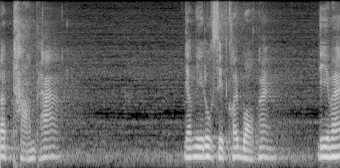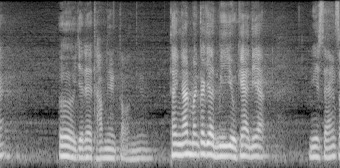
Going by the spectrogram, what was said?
ก็ถามพระเดี๋ยวมีลูกศิษย์คอยบอกให้ ดีไหมเออ จะได้ทำอย่างต่อเนื่องถ้างั้นมันก็จะมีอยู่แค่เนี้ย มีแสงส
